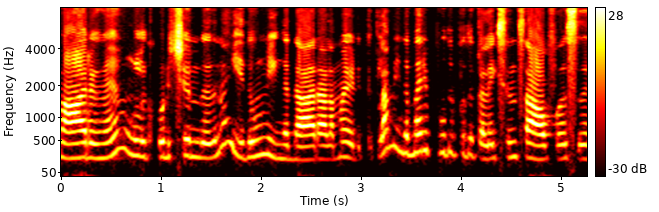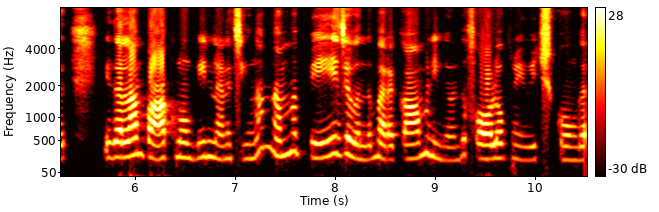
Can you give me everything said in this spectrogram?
பாருங்க உங்களுக்கு பிடிச்சிருந்ததுன்னா இதுவும் நீங்க தாராளமா எடுத்துக்கலாம். இந்த மாதிரி புது புது கலெக்ஷன்ஸ் ஆஃபர்ஸ் இதெல்லாம் பார்க்கணும் அப்படின்னு நினைச்சீங்கன்னா நம்ம பேஜை வந்து மறக்காம நீங்க வந்து ஃபாலோ பண்ணி வச்சுக்கோங்க.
